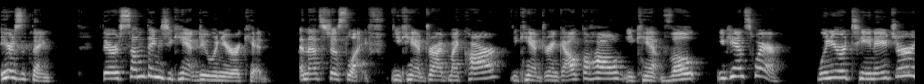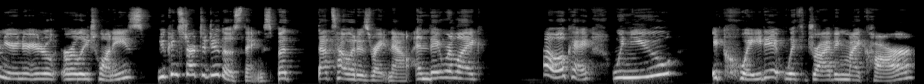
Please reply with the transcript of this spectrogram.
here's the thing. There are some things you can't do when you're a kid. And that's just life. You can't drive my car, you can't drink alcohol, you can't vote, you can't swear. When you're a teenager and you're in your early 20s, you can start to do those things. But that's how it is right now. And they were like, oh, okay. When you equate it with driving my car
